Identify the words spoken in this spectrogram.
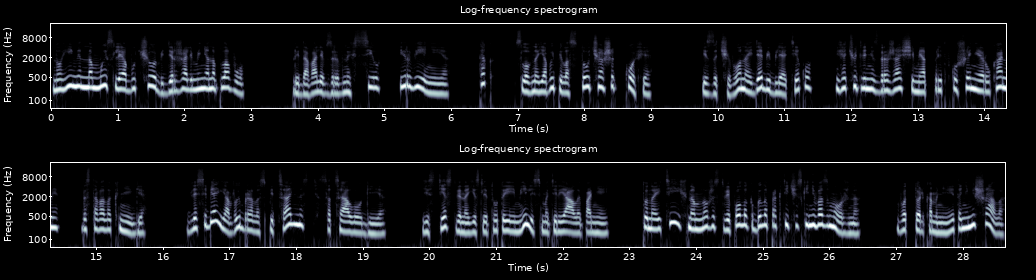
Но именно мысли об учебе держали меня на плаву придавали взрывных сил и рвения. Так, словно я выпила сто чашек кофе. из-за чего, найдя библиотеку, я чуть ли не с дрожащими от предвкушения руками доставала книги. Для себя я выбрала специальность социология. Естественно, если тут и имелись материалы по ней, то найти их на множестве полок было практически невозможно. Вот только мне это не мешало.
